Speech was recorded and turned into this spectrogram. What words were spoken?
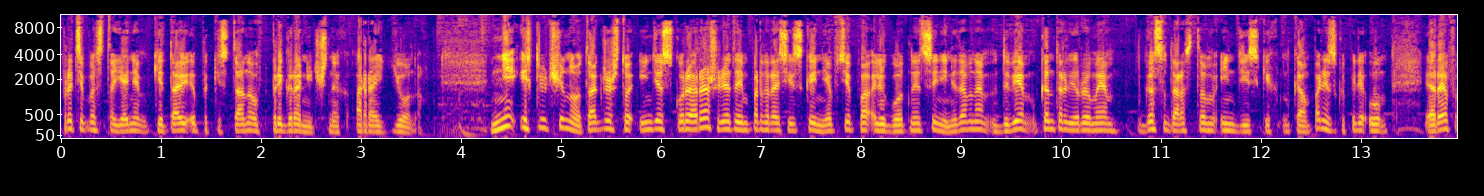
противостояния Китаю и Пакистану в приграничных районах. Не исключено также, что Индия скоро расширит импорт российской нефти по льготной цене. Недавно две контролируемые государством индийских компаний закупили у РФ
